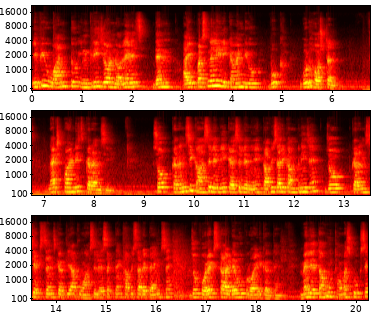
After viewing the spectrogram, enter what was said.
if you want to increase your knowledge then I personally recommend you book good hostel next point is currency so currency कहाँ से लेनी है, कैसे लेनी है? काफ़ी सारी कंपनीज़ हैं जो करेंसी एक्सचेंज करती है, आप वहाँ से ले सकते हैं। काफ़ी सारे बैंक्स हैं जो फॉरेक्स कार्ड है, वो प्रोवाइड करते हैं। मैं लेता हूँ थॉमस कुक से।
